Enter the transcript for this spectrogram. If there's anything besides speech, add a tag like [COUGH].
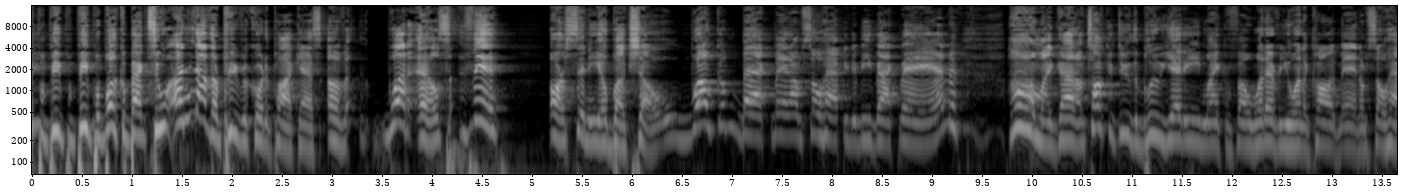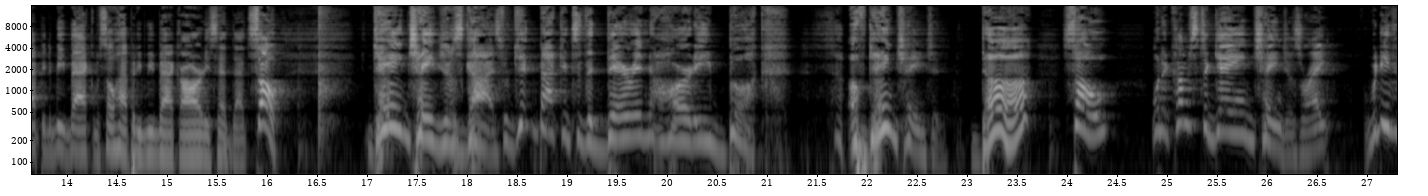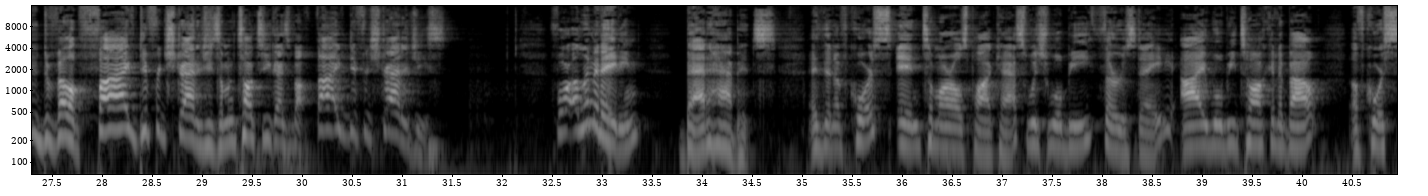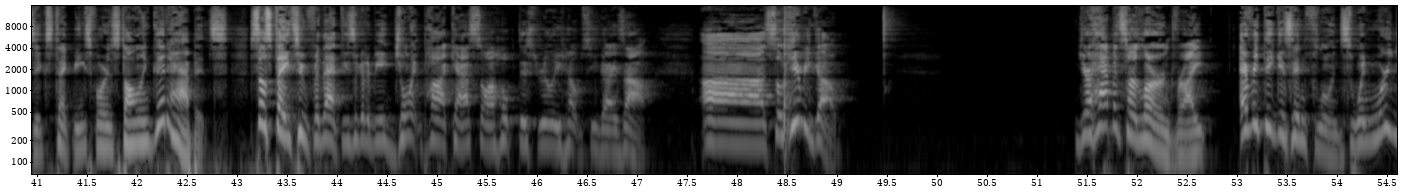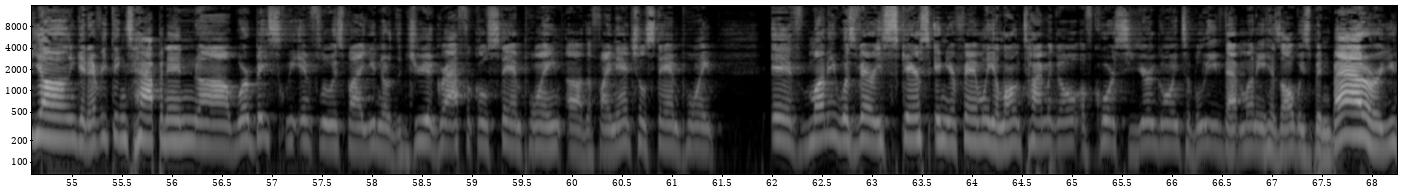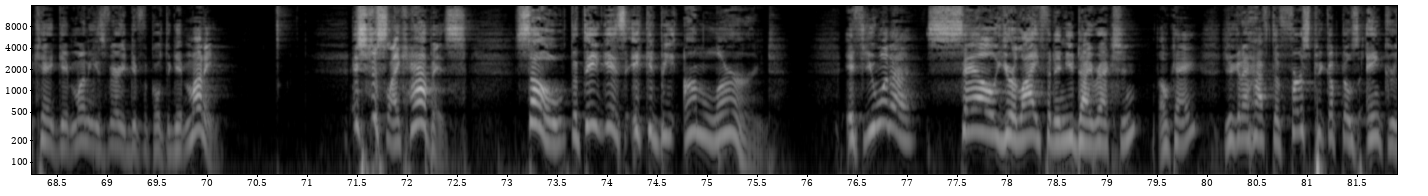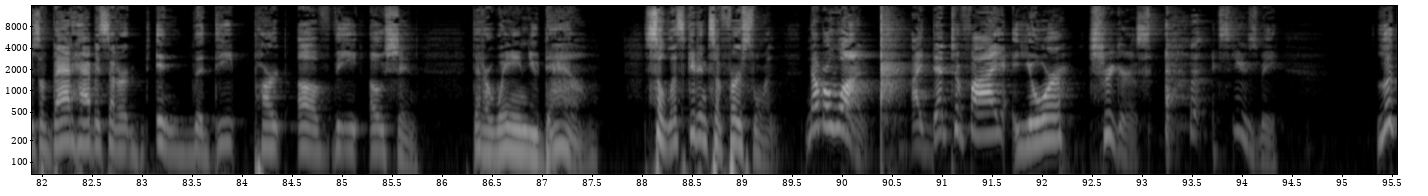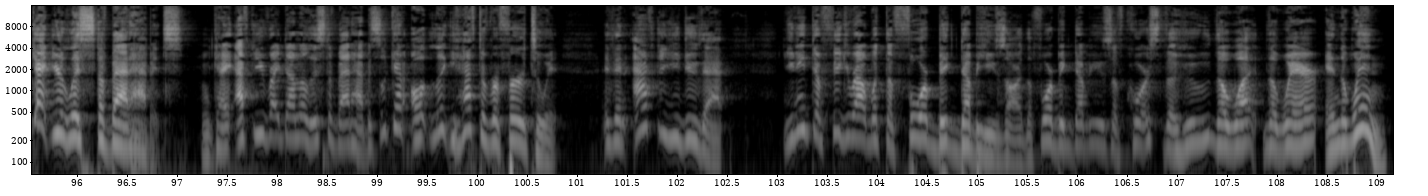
People, people, people, welcome back to another pre recorded podcast of What Else? The Arsenio Buck Show. Welcome back, man. I'm so happy to be back, man. Oh my god, I'm talking through the Blue Yeti microphone, whatever you want to call it, man. I'm so happy to be back. I'm so happy to be back. I already said that. So, Game Changers, guys. We're getting back into the Darren Hardy book of game changing. Duh. So, when it comes to game changes, right? We need to develop five different strategies. I'm going to talk to you guys about five different strategies for eliminating bad habits. And then, of course, in tomorrow's podcast, which will be Thursday, I will be talking about, of course, six techniques for installing good habits. So stay tuned for that. These are going to be joint podcasts, so I hope this really helps you guys out. Uh, so here we go. Your habits are learned, right? Everything is influenced. When we're young and everything's happening, uh, we're basically influenced by, you know, the geographical standpoint, uh, the financial standpoint, if money was very scarce in your family a long time ago, of course, you're going to believe that money has always been bad or you can't get money. It's very difficult to get money. It's just like habits. So the thing is, it could be unlearned. If you want to sell your life in a new direction, okay, you're going to have to first pick up those anchors of bad habits that are in the deep part of the ocean that are weighing you down. So let's get into first one. Number one identify your triggers. [COUGHS] Excuse me. Look at your list of bad habits. Okay, after you write down the list of bad habits, look at all. Look, you have to refer to it, and then after you do that, you need to figure out what the four big W's are. The four big W's, of course, the who, the what, the where, and the when.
